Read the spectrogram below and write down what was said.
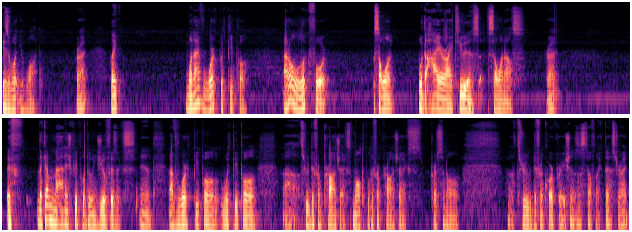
is what you want, right? Like when I've worked with people, I don't look for someone with a higher IQ than someone else, right? If like I've managed people doing geophysics and I've worked people with people uh, through different projects, multiple different projects, personal uh, through different corporations and stuff like this, right?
